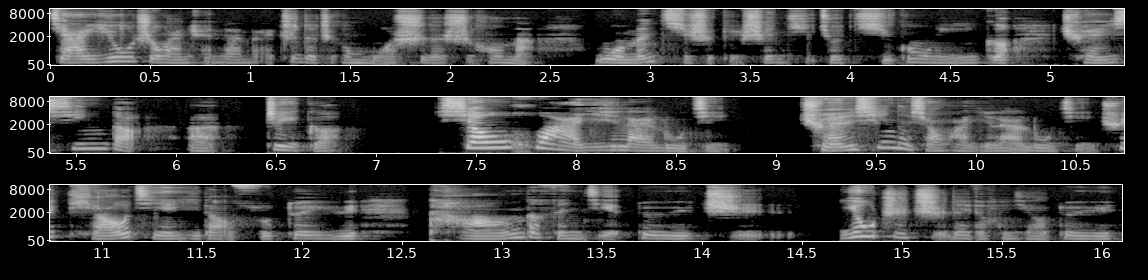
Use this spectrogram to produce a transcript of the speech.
加优质完全蛋白质的这个模式的时候呢，我们其实给身体就提供了一个全新的啊这个消化依赖路径，全新的消化依赖路径，去调节胰岛素对于糖的分解，对于脂。优质脂类的分解对于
